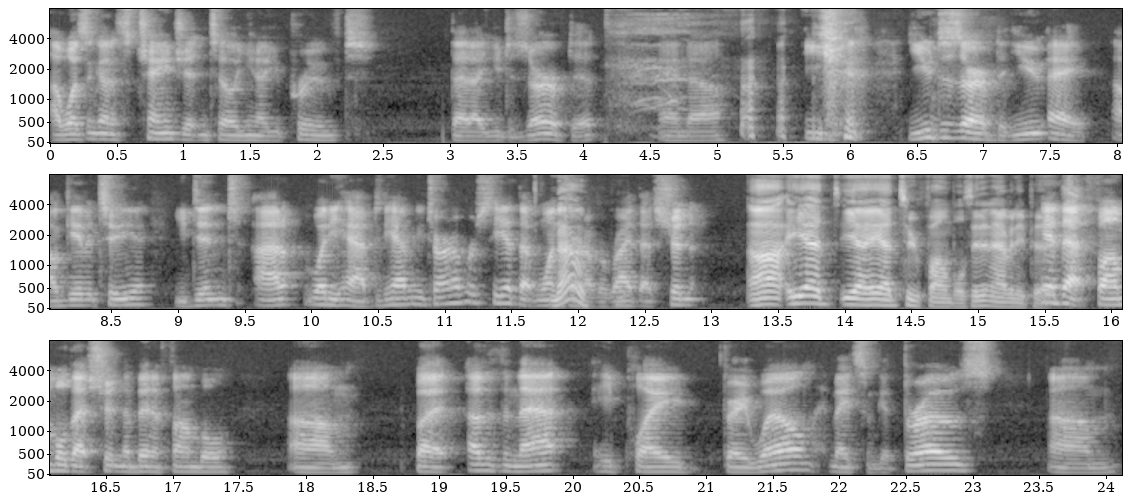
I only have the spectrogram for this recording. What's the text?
I wasn't going to change it until you know you proved that uh, you deserved it, and uh, you, you deserved it. You, hey, I'll give it to you. You didn't. I, what do you have? Did he have any turnovers? He had that one No. turnover, right? That shouldn't. uh, he had yeah, he had two fumbles. He didn't have any picks. He had that fumble that shouldn't have been a fumble. Um, but other than that, he played very well. Made some good throws. Um,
